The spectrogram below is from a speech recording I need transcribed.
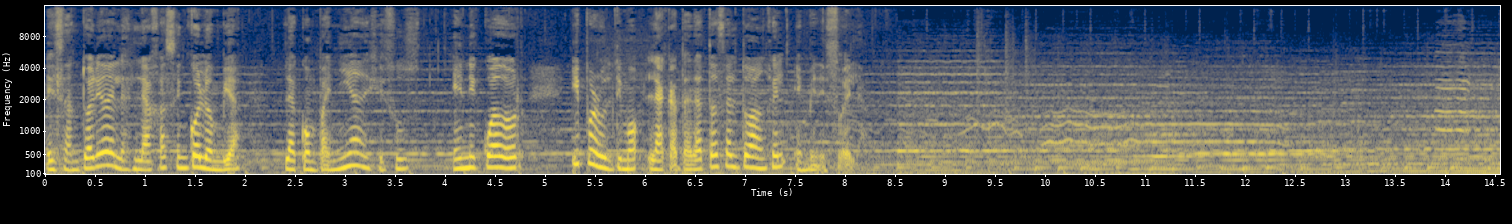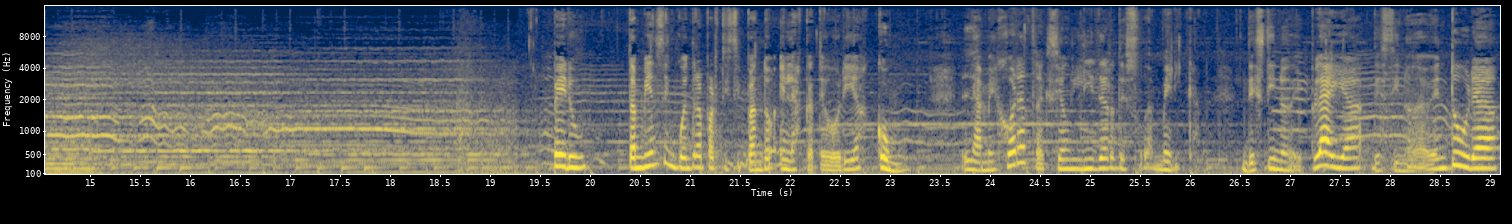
el Santuario de las Lajas en Colombia, la Compañía de Jesús en Ecuador y por último la Catarata Salto Ángel en Venezuela. Perú también se encuentra participando en las categorías como la mejor atracción líder de Sudamérica, destino de playa, destino de aventura,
